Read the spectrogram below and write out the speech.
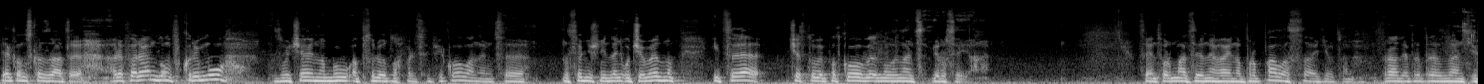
Як вам сказати, референдум в Криму, звичайно, був абсолютно фальсифікованим. Це на сьогоднішній день очевидно, і це чисто випадково визнали навіть самі росіяни. Ця інформація негайно пропала з сайтів там, Ради при президенті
